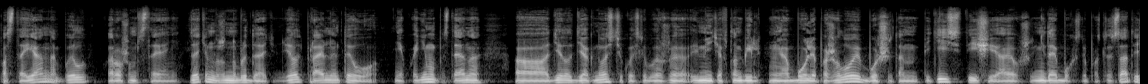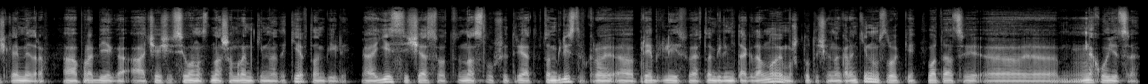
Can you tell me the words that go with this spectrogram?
постоянно был в хорошем состоянии. За этим нужно наблюдать, делать правильное ТО. Необходимо постоянно э, делать диагностику, если вы уже имеете автомобиль э, более пожилой, больше там 50 тысяч, а уж не дай бог, если после 100 тысяч километров э, пробега, а чаще всего в нашем рынке именно такие автомобили. Э, есть сейчас, вот нас слушает ряд автомобилистов, которые э, приобрели свой автомобиль не так давно, и, может, кто-то еще на гарантийном сроке эксплуатации э, находится.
